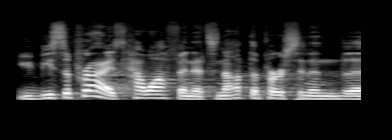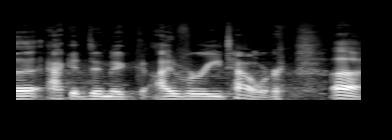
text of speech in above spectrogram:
You'd be surprised how often it's not the person in the academic ivory tower. Uh,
